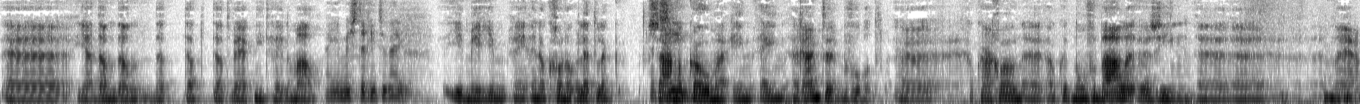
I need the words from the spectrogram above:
uh, ja, dan, dan dat, dat, dat werkt niet helemaal. Ja, je mist de rituelen. Je, je, en ook gewoon ook letterlijk het samenkomen zien. in één ruimte bijvoorbeeld. Ja. elkaar gewoon ook het non-verbale zien. nou ja,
